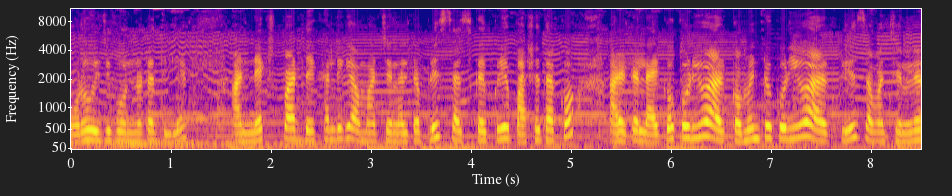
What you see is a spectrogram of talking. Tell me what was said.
বড় হয়ে যাবে অন্যটা দিলে। আর নেক্সট পার্ট দেখার লেগে আমার চ্যানেলটা প্লিজ সাবস্ক্রাইব করিয়ে পাশে থাকো। আর একটা লাইকও করিও আর কমেন্টও করিও আর প্লিজ আমার চ্যানেলে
